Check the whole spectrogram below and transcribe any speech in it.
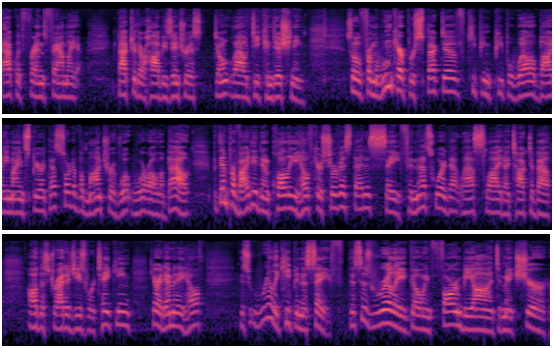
back with friends, family, back to their hobbies, interests. Don't allow deconditioning. So, from a wound care perspective, keeping people well, body, mind, spirit, that's sort of a mantra of what we're all about. But then provided in a quality healthcare service that is safe. And that's where that last slide I talked about all the strategies we're taking here at Emanate Health is really keeping this safe. This is really going far and beyond to make sure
